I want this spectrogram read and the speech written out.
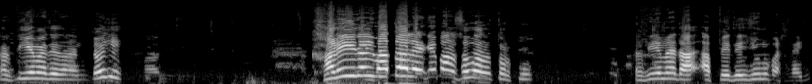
ਰੁਪਈਏ ਮੈਂ ਦੇ ਦਾਂ ਕਿਉਂ ਜੀ? ਖੜੀ ਦਾ ਹੀ ਵਾਧਾ ਲੈ ਕੇ 500 ਵਾਧਾ ਤੁਰਕੂ ਰੁਪਈਏ ਮੈਂ ਆਪੇ ਦੇ ਜੂ ਨੂੰ ਪੱਟ ਲੈ ਜੀ।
